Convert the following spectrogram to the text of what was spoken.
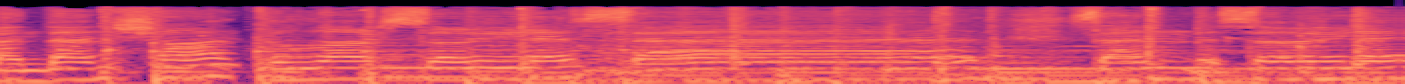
benden şarkılar söylesen. Sen de söyle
